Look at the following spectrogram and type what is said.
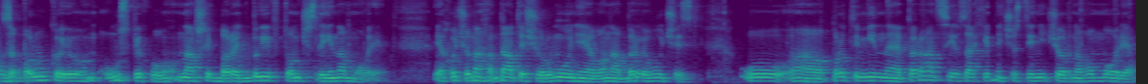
запорукою успіху нашої боротьби, в тому числі і на морі. Я хочу нагадати, що Румунія вона бере участь у протимінній операції в західній частині Чорного моря.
